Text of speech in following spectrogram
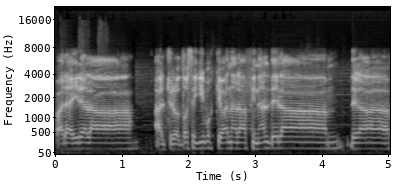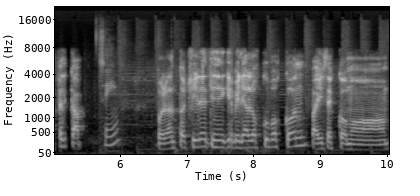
para ir a la entre los dos equipos que van a la final de la de la Fed Cup. Sí. Por lo tanto, Chile tiene que pelear los cupos con países como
